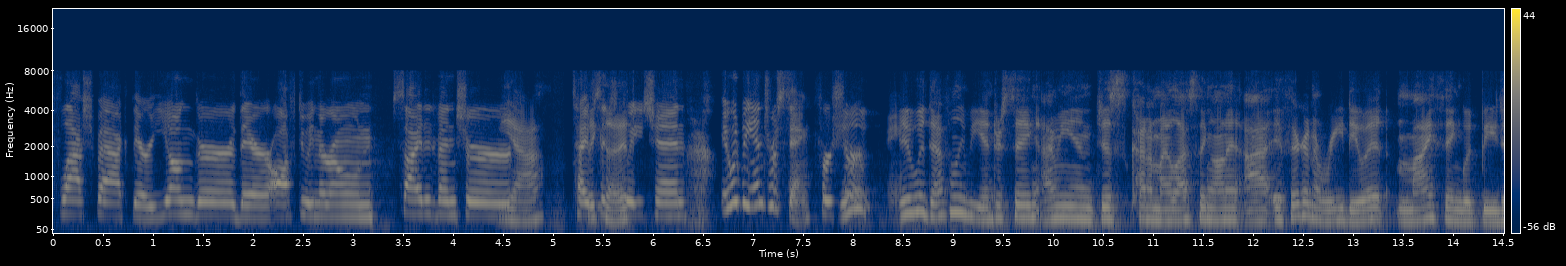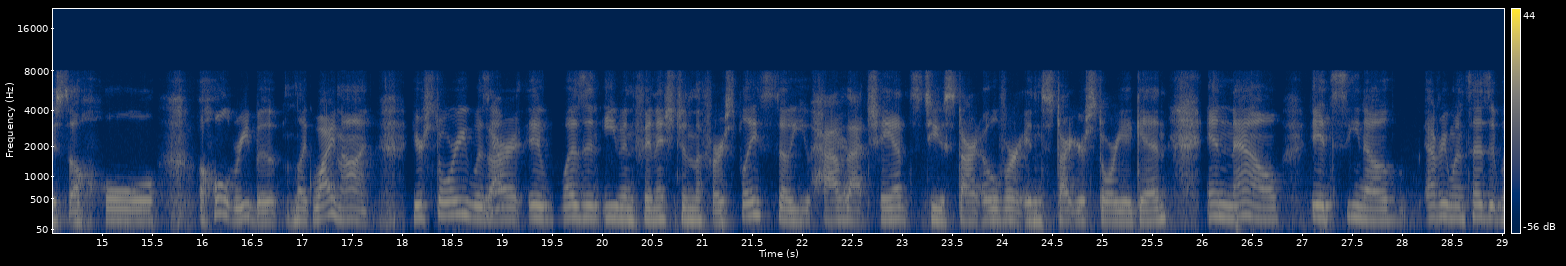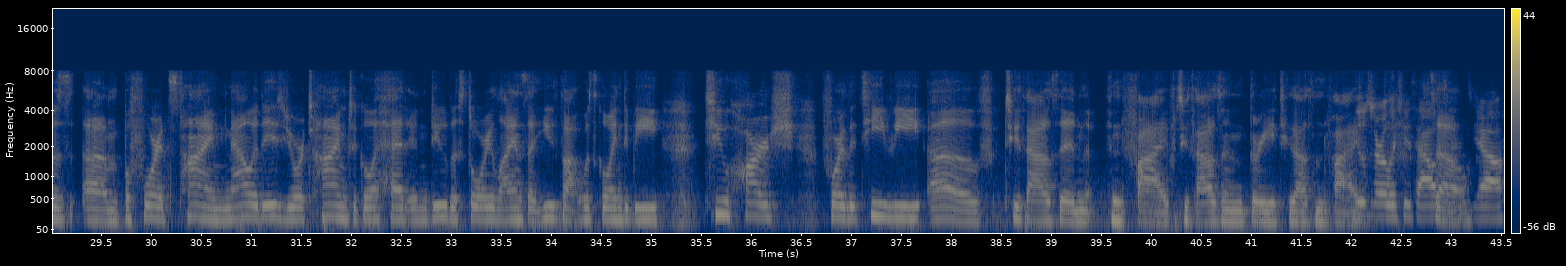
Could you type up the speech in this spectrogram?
flashback. They're younger, they're off doing their own side adventure Yeah. Type they could. situation. It would be interesting for It sure. would, it would definitely be interesting. I mean, just kind of my last thing on it. I, if they're gonna redo it, my thing would be just a whole, a whole reboot. Like, why not? Your story was Yeah. art. It wasn't even finished in the first place, so you have that chance to start over and start your story again. And now it's you know everyone says it was um, before its time. Now it is your time to go ahead and do the storylines that you thought was going to be too harsh for the TV of 2005, 2003, 2005. Those early 2000s, So- yeah.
